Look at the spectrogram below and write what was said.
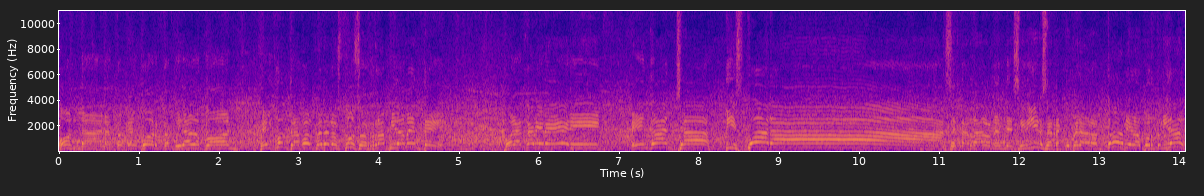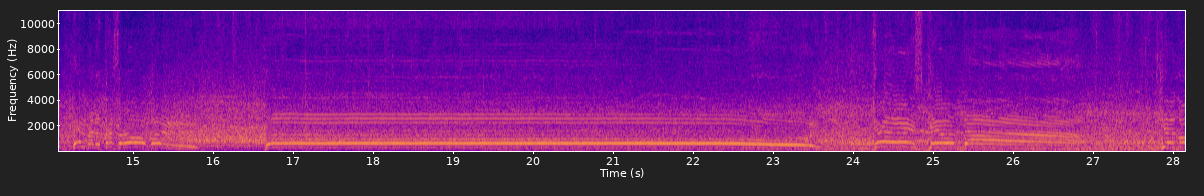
Honda la toca en corto. Cuidado con el contragolpe de los Tuzos. Rápidamente. Por acá viene Eric. Engancha. Dispara. se tardaron en decidir, se recuperaron todavía la oportunidad. El manotazo, gol. ¡Gol! ¿Qué es? ¿Qué onda? Llegó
